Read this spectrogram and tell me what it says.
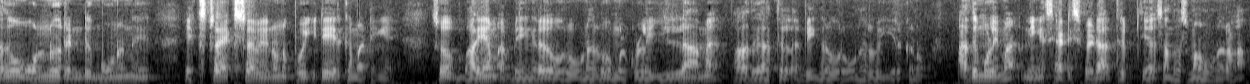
அதுவும் ஒன்று ரெண்டு மூணுன்னு எக்ஸ்ட்ரா எக்ஸ்ட்ரா வேணும்னு போய்கிட்டே இருக்க மாட்டீங்க. ஸோ பயம் அப்படிங்கிற ஒரு உணர்வு உங்களுக்குள்ளே இல்லாமல் பாதுகாத்தல் அப்படிங்கிற ஒரு உணர்வு இருக்கணும். அது மூலிமா நீங்கள் சாட்டிஸ்ஃபைடாக திருப்தியாக சந்தோஷமாக உணரலாம்.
